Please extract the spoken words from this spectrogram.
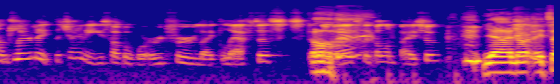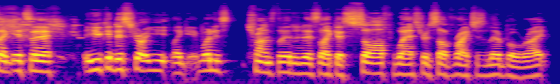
And literally, the Chinese have a word for like leftists. Oh. The West, they call them baizuo. Yeah, I know. It's like it's a you can describe you like when it's translated as like a soft Western, self-righteous liberal, right?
